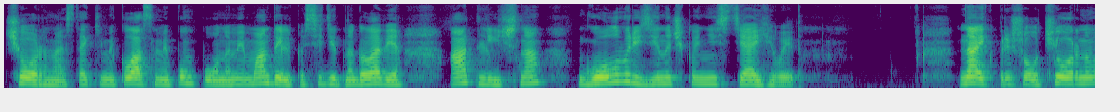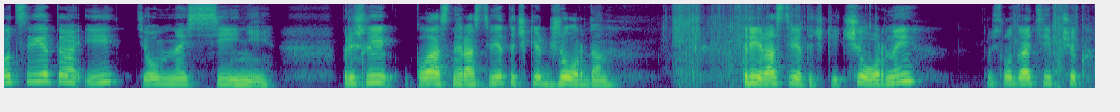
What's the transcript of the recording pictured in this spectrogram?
черная с такими классными помпонами. Моделька сидит на голове отлично. Голову резиночка не стягивает. Nike пришел черного цвета и темно-синий. Пришли классные расцветочки Jordan. Три расцветочки черный, то есть логотипчик.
